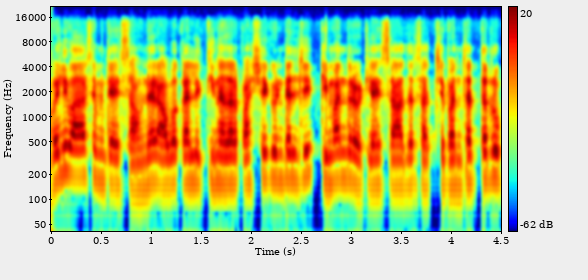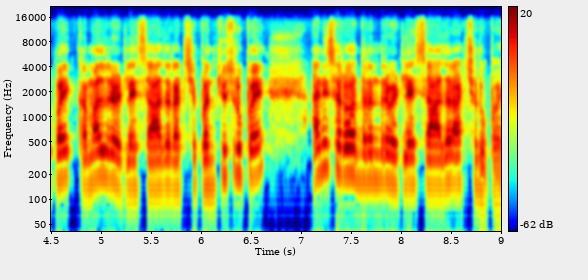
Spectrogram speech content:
पहिली बाजार समिती आहे. सावनेर आवक आली तीन हजार पाचशे क्विंटलची. किमान दर भेटले आहे सहा हजार सातशे पंच्याहत्तर रुपये. कमाल दर भेटले आहे सहा हजार आठशे पंचवीस रुपये. आणि सर्वसाधारण दर भेटले आहे सहा हजार आठशे रुपये.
